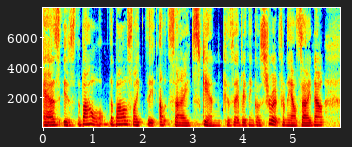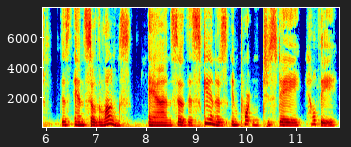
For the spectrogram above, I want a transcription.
as is the bowel. The bowel's like the outside skin because everything goes through it from the outside. Now, this, and so the lungs. And so the skin is important to stay healthy.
